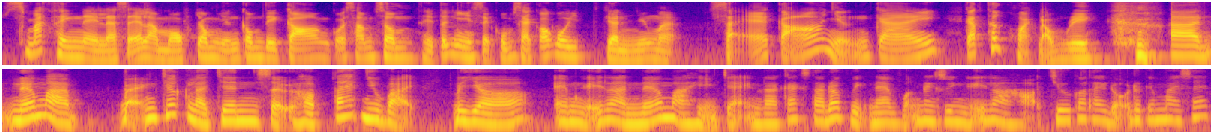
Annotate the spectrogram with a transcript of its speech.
SmartThings này là sẽ là một trong những công ty con của Samsung thì tất nhiên sẽ cũng sẽ có quy trình nhưng mà sẽ có những cái cách thức hoạt động riêng. à, nếu mà bản chất là trên sự hợp tác như vậy bây giờ em nghĩ là nếu mà hiện trạng là các startup Việt Nam vẫn đang suy nghĩ là họ chưa có thay đổi được cái mindset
